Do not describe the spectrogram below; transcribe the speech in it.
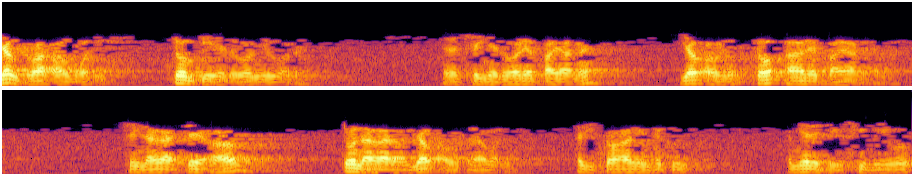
ရောက်သွားအောင်ပေါ့လေတွန့်ပြေတဲ့သဘောမျိုးပါပဲအဲချိန်တဲ့သဘောလည်းပါရမယ်ရောက်အောင်လို့သောအားလည်းပါရမယ်ချိန်တာကတဲ့အောင်တွန်းတာကတော့ရောက်အောင်ဆိုတာပါလေအဲဒီသောအားလေးတစ်ခု အမြဲတည်းရှိနေဖို့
